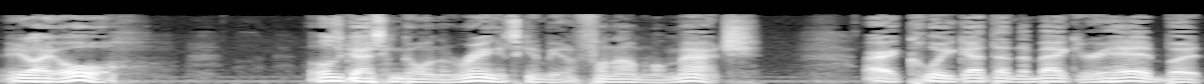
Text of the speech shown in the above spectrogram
And you're like, oh, those guys can go in the ring. It's going to be a phenomenal match. All right, cool. You got that in the back of your head, but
